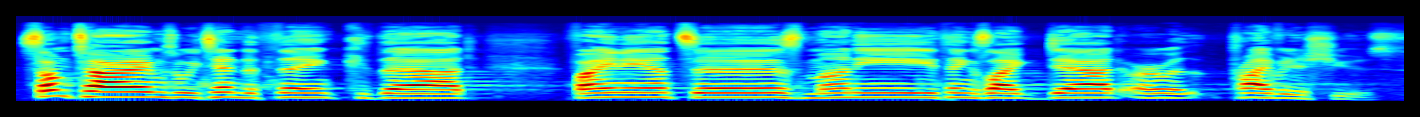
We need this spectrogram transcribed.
sometimes we tend to think that finances, money, things like debt are private issues.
